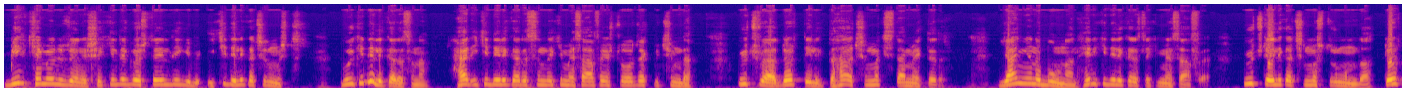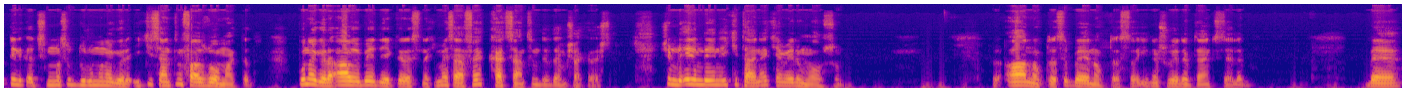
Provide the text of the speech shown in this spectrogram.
Bir kemer üzerine şekilde gösterildiği gibi iki delik açılmıştır. Bu iki delik arasına her iki delik arasındaki mesafe eşit olacak biçimde 3 veya 4 delik daha açılmak istenmektedir. Yan yana bulunan her iki delik arasındaki mesafe 3 delik açılması durumunda 4 delik açılması durumuna göre 2 santim fazla olmaktadır. Buna göre A ve B delikler arasındaki mesafe kaç santimdir demiş arkadaşlar. Şimdi elimde yine iki tane kemerim olsun. A noktası B noktası. Yine şuraya da bir tane çizelim. B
